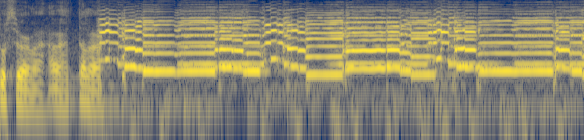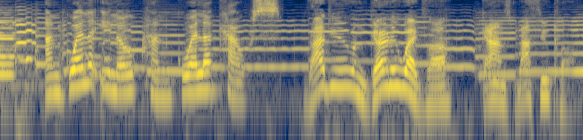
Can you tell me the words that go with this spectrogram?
gwthwyr yma. Alright, dollar. An gwela ilo han gwela caws. Radio and Gurney Wegva, Gans Matthew Clark.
